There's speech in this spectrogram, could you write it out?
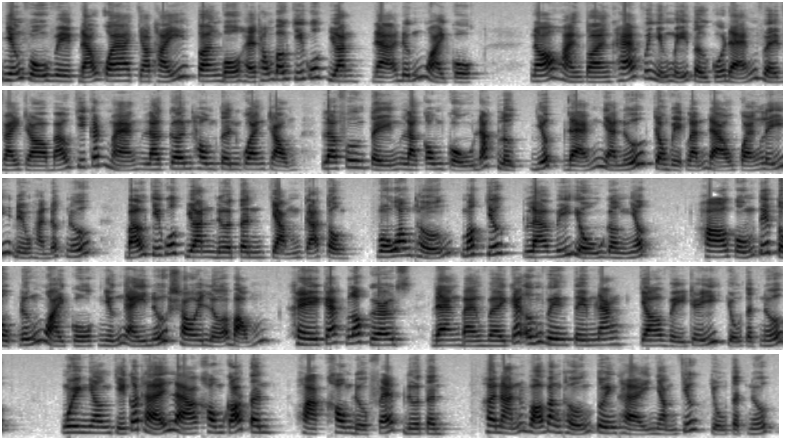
Những vụ việc đảo qua cho thấy toàn bộ hệ thống báo chí quốc doanh đã đứng ngoài cuộc. Nó hoàn toàn khác với những mỹ tự của đảng về vai trò báo chí cách mạng là kênh thông tin quan trọng, là phương tiện, là công cụ đắc lực giúp đảng, nhà nước trong việc lãnh đạo, quản lý, điều hành đất nước. Báo chí quốc doanh đưa tin chậm cả tuần. Vụ ông Thưởng mất chức là ví dụ gần nhất. Họ cũng tiếp tục đứng ngoài cuộc những ngày nước sôi lửa bỏng khi các bloggers đang bàn về các ứng viên tiềm năng cho vị trí chủ tịch nước. Nguyên nhân chỉ có thể là không có tin hoặc không được phép đưa tin. Hình ảnh Võ Văn Thưởng tuyên thệ nhậm chức chủ tịch nước.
